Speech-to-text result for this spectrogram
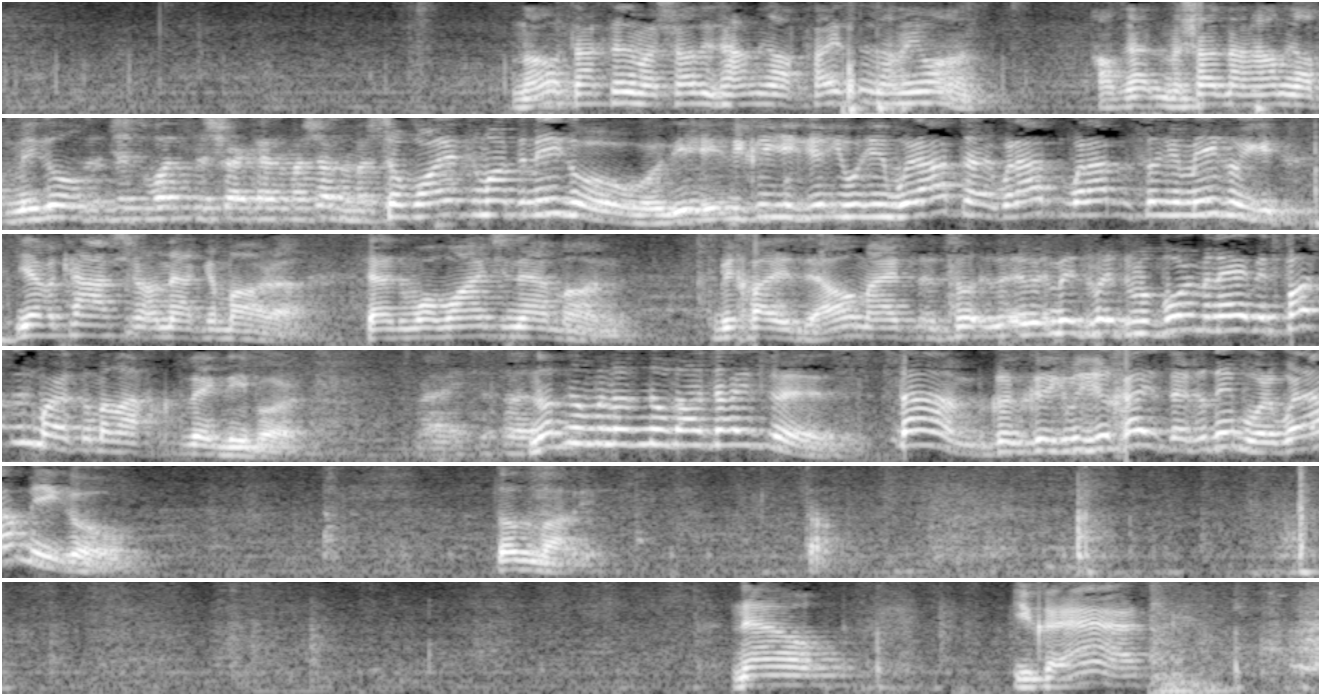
No, it's not clear. The Mashad is handling off prices. How do you want? How's that? Mashad not handling off Migul? Just what's the of Marsha? The Marsha. So why did it come out the Migul? You, you, you, you, you, without the without without the Sugya Migul, you, you have a kasha on that Gemara. Then well, why aren't you Naman? To be chayzer, oh my, it's it's it's it's mavor menei, it's pashtus Gemara to malach dibur. Right. It's Not no not no dark chayzers. Stam because you chayzer dibur without Migul. Doesn't bother you. Now, you could ask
